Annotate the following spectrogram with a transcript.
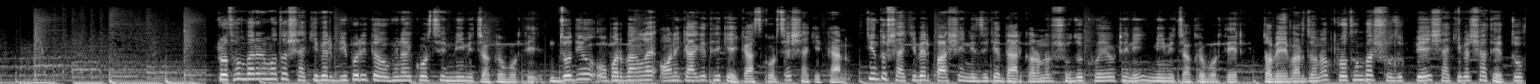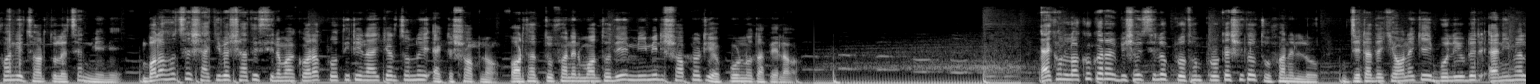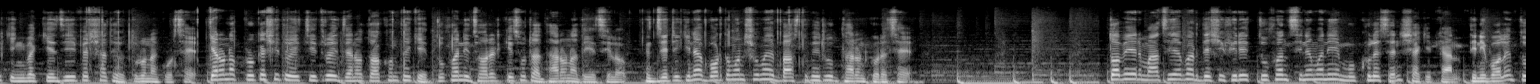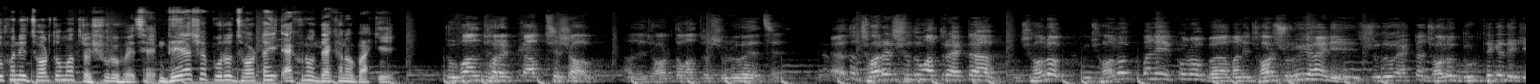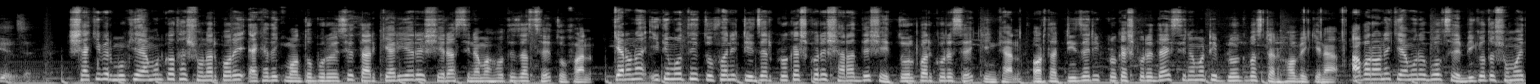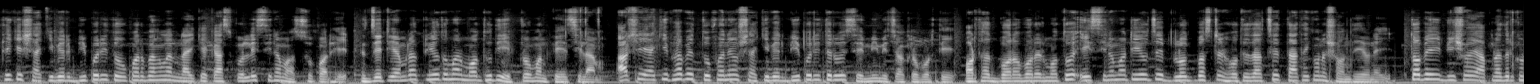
প্রথমবারের মতো সাকিবের বিপরীতে অভিনয় করছে মিমি চক্রবর্তী। যদিও ওপার বাংলায় অনেক আগে থেকেই কাজ করছে সাকিব খান। কিন্তু সাকিবের পাশে নিজেকে দাঁড় করানোর সুযোগ হয়ে ওঠেনি মিমি চক্রবর্তীর। তবে এবার জন্য প্রথমবার সুযোগ পেয়ে সাকিবের সাথে তুফানি ঝড় তুলেছেন মিমি। বলা হচ্ছে সাকিবের সাথে সিনেমা করা প্রতিটি নায়িকার জন্যই একটা স্বপ্ন। অর্থাৎ তুফানের মধ্য দিয়ে মিমির স্বপ্নটিও পূর্ণতা পেল। এখন লক্ষ্য করার বিষয় ছিল প্রথম প্রকাশিত তুফানের লুক, যেটা দেখে অনেকেই বলিউডের অ্যানিমাল কিংবা কেজিএফ এর সাথেও তুলনা করছে। কেননা প্রকাশিত এই চিত্রই যেন তখন থেকে তুফানি ঝড়ের কিছুটা ধারণা দিয়েছিল, যেটি কিনা বর্তমান সময়ে বাস্তবে রূপ ধারণ করেছে। তবে এর মাঝে আবার দেশে ফিরে তুফান সিনেমা নিয়ে মুখ খুলেছেন শাকিব খান। তিনি বলেন, তুফানি ঝড় তো মাত্র শুরু হয়েছে, ধেয়ে আসা পুরো ঝড়টাই এখনও দেখানো বাকি। তুফান ঝড়ে কাঁপছে সব ঝড় তো মাত্র শুরু হয়েছে। তো ঝড়ের শুধুমাত্র একটা ঝলক ঝলক মানে কোনো মানে ঝড় শুরুই হয়নি, শুধু একটা ঝলক দূর থেকে দেখিয়েছে। সাকিবের মুখে এমন কথা শোনার পরে একাধিক মন্তব্য রয়েছে, তার ক্যারিয়ারের সেরা সিনেমা হতে যাচ্ছে তুফান। কেননা ইতিমধ্যে তুফানি টিজার প্রকাশ করে সারা দেশে তোলপাড় করেছে কিং খান। অর্থাৎ টিজারই প্রকাশ করে দেয় সিনেমাটি ব্লকবাস্টার হবে কিনা। আবার অনেকে এমনও বলছে, বিগত সময় থেকে সাকিবের বিপরীত ওপার বাংলার নায়িকা কাজ করলে সিনেমা সুপারহিট, যেটি আমরা প্রিয়তমার মধ্য দিয়ে প্রমাণ পেয়েছিলাম। আর সেই একইভাবে তুফানেও সাকিবের বিপরীতে রয়েছে মিমি চক্রবর্তী। অর্থাৎ বরাবরের মতো এই সিনেমাটিও যে ব্লকবাস্টার হতে যাচ্ছে, তাতে কোনো সন্দেহ নেই। তবে এই বিষয়ে আপনাদের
